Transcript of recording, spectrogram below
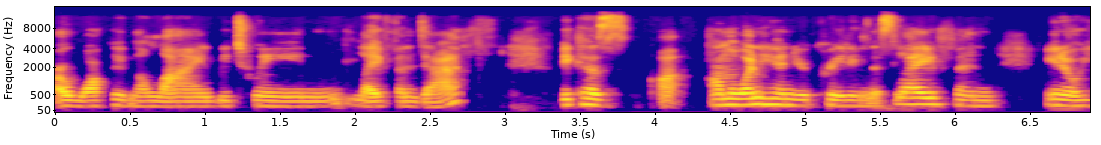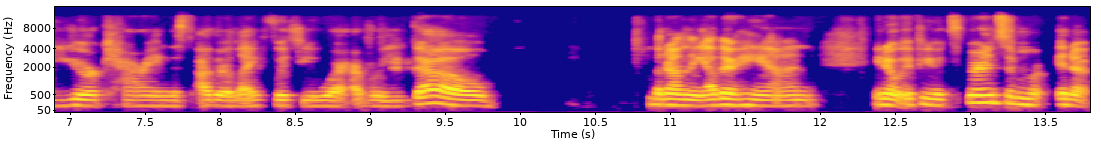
are walking the line between life and death because on the one hand you're creating this life and you know you're carrying this other life with you wherever you go. But on the other hand you know if you experience a, in a,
